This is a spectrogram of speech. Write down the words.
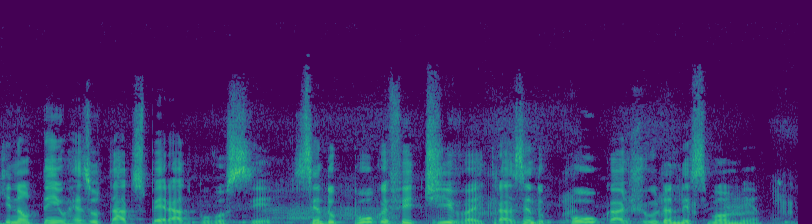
Que não tem o resultado esperado por você, sendo pouco efetiva e trazendo pouca ajuda nesse momento.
